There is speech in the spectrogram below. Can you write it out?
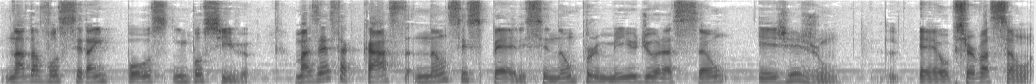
nada vos será impos, impossível. Mas esta casta não se espere, senão por meio de oração e jejum. É, observação,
